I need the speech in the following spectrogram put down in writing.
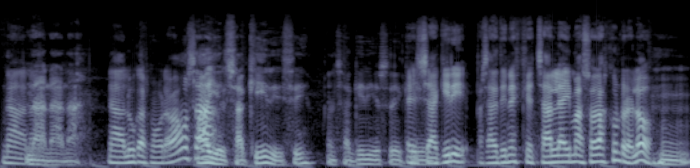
Nada, nada, nada. nada. Nada, Lucas Moura. Vamos a... Ay, el Shakiri, sí. El Shakiri ese que... el Shakiri. Pasa que tienes que echarle ahí más horas que un reloj Ujú.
